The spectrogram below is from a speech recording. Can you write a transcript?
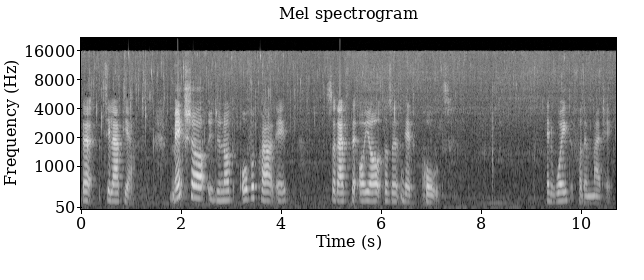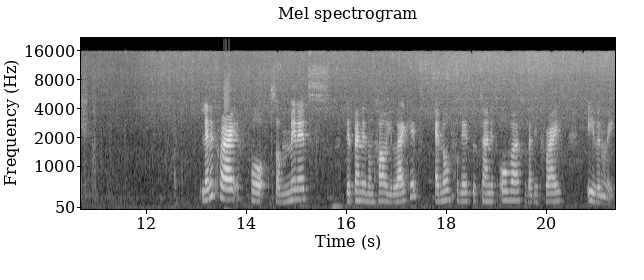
the tilapia. Make sure you do not overcrowd it so that the oil doesn't get cold. And wait for the magic. Let it fry for some minutes depending on how you like it and don't forget to turn it over so that it fries evenly.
